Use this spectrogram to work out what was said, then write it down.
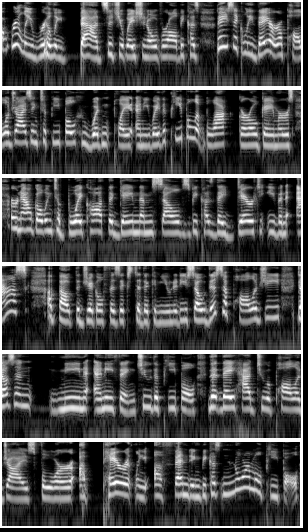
a really, really bad situation overall because basically they are apologizing to people who wouldn't play it anyway. The people at Black Girl Gamers are now going to boycott the game themselves because they dare to even ask about the jiggle physics to the community. So this apology doesn't mean anything to the people that they had to apologize for a apparently offending because normal people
